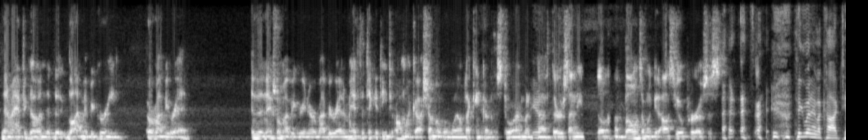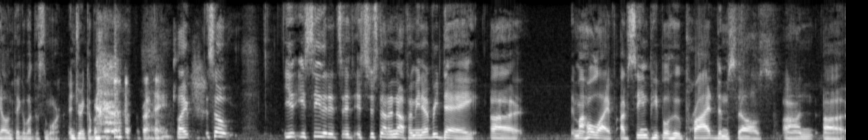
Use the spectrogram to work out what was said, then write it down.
then I might have to go, and the, the light might be green or it might be red. And the next one might be green or it might be red. I may have to take a detour. Oh my gosh, I'm overwhelmed. I can't go to the store. I'm to Yeah. have thirst. I need milk. My bones. I'm to get osteoporosis. That's right. I think I'm gonna have a cocktail and think about this some more and drink about it. right. like so you, you see that it's it, it's just not enough. I mean, every day, uh, in my whole life, I've seen people who pride themselves on uh,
